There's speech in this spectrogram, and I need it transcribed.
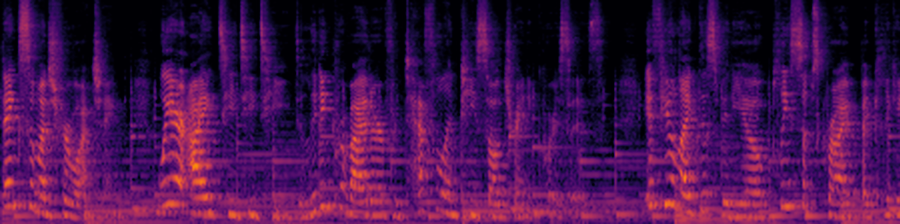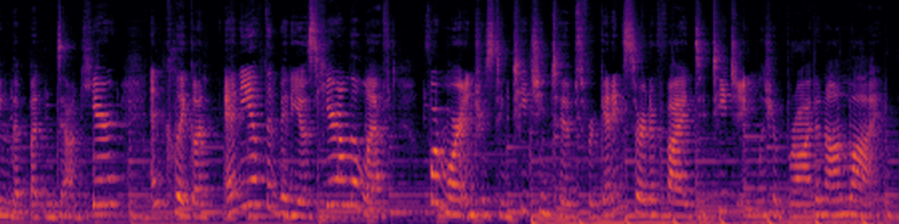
Thanks so much for watching. We are ITTT, the leading provider for TEFL and TESOL training courses. If you like this video, please subscribe by clicking the button down here and click on any of the videos here on the left for more interesting teaching tips for getting certified to teach English abroad and online.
